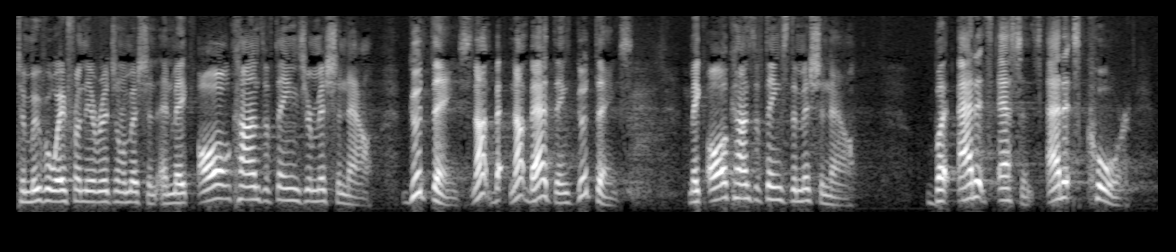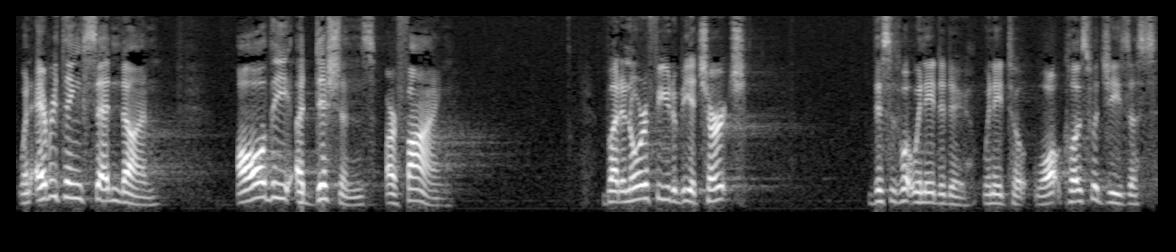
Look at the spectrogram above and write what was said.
to move away from the original mission and make all kinds of things your mission now. Good things, not, ba- not bad things, good things. Make all kinds of things the mission now. But at its essence, at its core, when everything's said and done, all the additions are fine but in order for you to be a church, this is what we need to do. We need to walk close with Jesus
